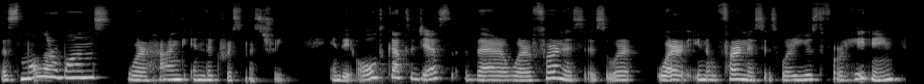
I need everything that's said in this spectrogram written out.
The smaller ones were hung in the Christmas tree. In the old cottages, there were furnaces where, where you know furnaces were used for heating.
